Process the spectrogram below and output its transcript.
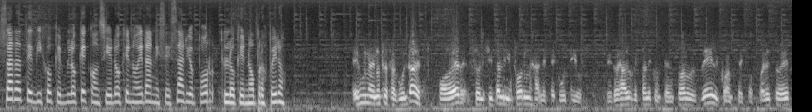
Zárate dijo que el bloque consideró que no era necesario por lo que no prosperó. Es una de nuestras facultades poder solicitar informes al Ejecutivo, pero es algo que sale consensuado del Consejo. Por eso es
